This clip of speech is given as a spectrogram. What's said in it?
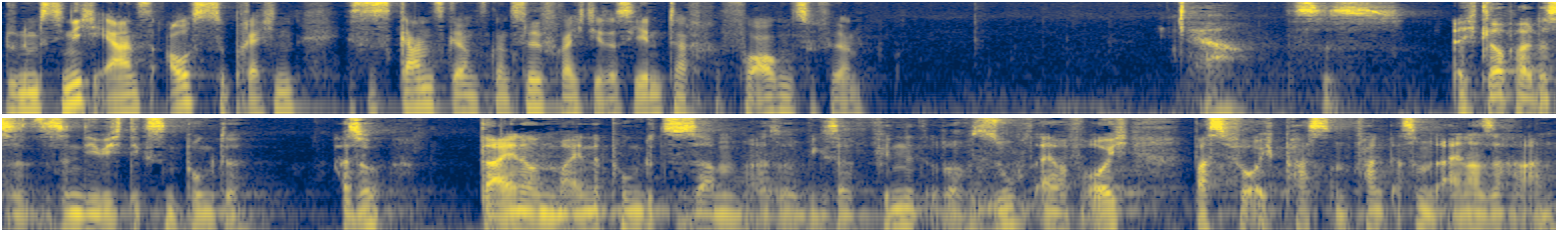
du nimmst sie nicht ernst, auszubrechen, ist es ganz, ganz, ganz hilfreich, dir das jeden Tag vor Augen zu führen. Ja, das ist, ich glaube halt, das, sind die wichtigsten Punkte. Also deine und meine Punkte zusammen. Also wie gesagt, findet oder sucht einfach für euch, was für euch passt und fangt erstmal mit einer Sache an.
